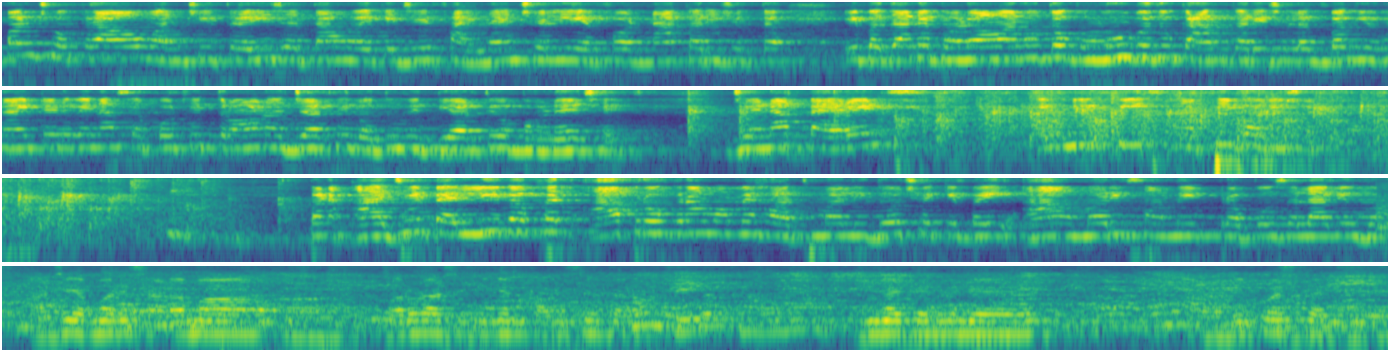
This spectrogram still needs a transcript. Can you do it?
પણ છોકરાઓ વંચિત રહી જતા હોય કે જે ફાઇનાન્શિયલી એફોર્ડ ના કરી શકતા એ બધાને ભણાવવાનું તો ઘણું બધું કામ કરે છે. લગભગ યુનાઇટેડ વેના સપોર્ટથી ત્રણ હજારથી વધુ વિદ્યાર્થીઓ ભણે છે. જેના પેરેન્ટ્સ એમની ફીસ નથી ભરી શકતા. પણ આજે પહેલી વખત આ પ્રોગ્રામ અમે હાથમાં લીધો છે કે ભાઈ આ અમારી સામે એક પ્રપોઝલ આવ્યું આજે અમારી શાળામાં બરોડા સિટીઝન કાઉન્સિલ તરફથી યુનાઇટેડ વેને રિક્વેસ્ટ કરી છે.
